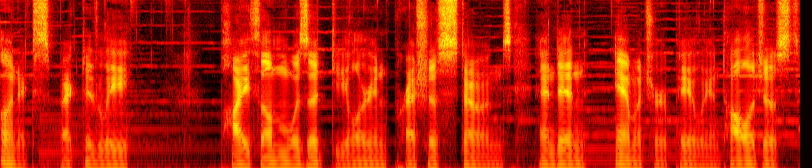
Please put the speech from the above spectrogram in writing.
unexpectedly. Pytham was a dealer in precious stones and an amateur paleontologist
